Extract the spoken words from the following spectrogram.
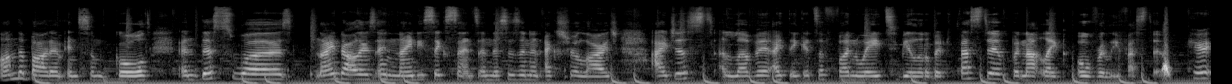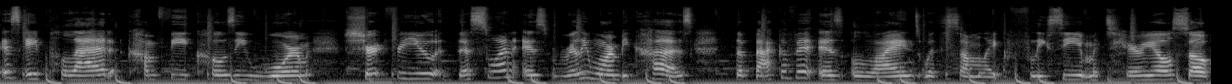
on the bottom in some gold. And this was $9.96 and this is in an extra large. I just love it. I think it's a fun way to be a little bit festive but not like overly festive. Here is a plaid, comfy, cozy, warm shirt for you. This one is really warm because the back of it is lined with some like fleecy material. So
